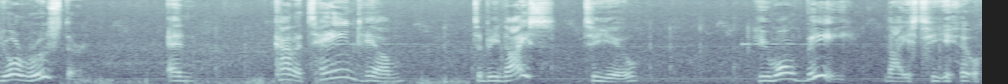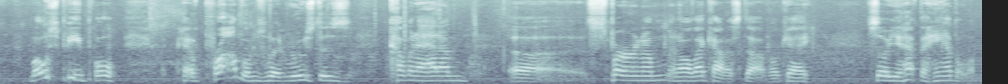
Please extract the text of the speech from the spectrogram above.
your rooster and kind of tamed him to be nice to you, he won't be nice to you. Most people have problems with roosters coming at them, uh, spurring them, and all that kind of stuff. Okay, so you have to handle them.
